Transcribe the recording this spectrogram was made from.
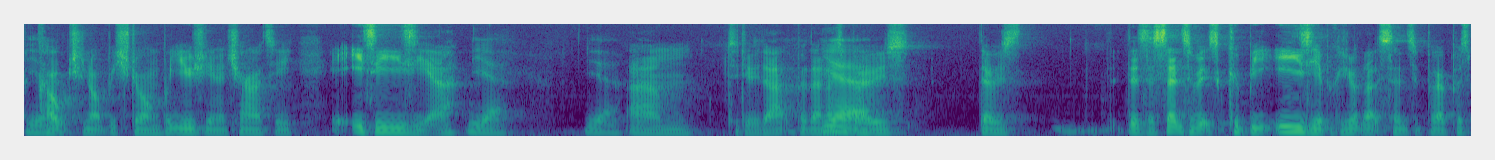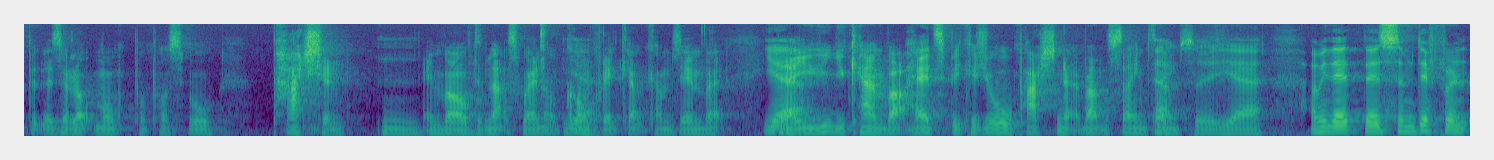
Yeah. culture not be strong. But usually in a charity, it is easier yeah. Yeah. um, to do that. But then Yeah. I suppose there's there's a sense of it could be easier because you've got that sense of purpose, but there's a lot more possible passion Mm. involved, and that's where not conflict co- comes in, but Yeah. you, know, you, you can butt heads because you're all passionate about the same thing. Absolutely, yeah. I mean, there, there's some different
